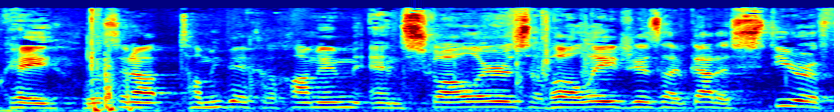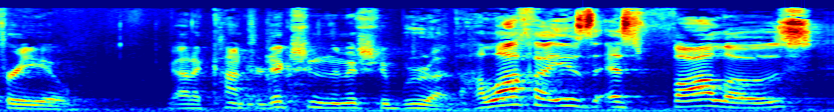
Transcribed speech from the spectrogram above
Okay, listen up, Talmidei Chachamim and scholars of all ages. I've got a stira for you. I've got a contradiction in the Mishnah Brura. The halacha is as follows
